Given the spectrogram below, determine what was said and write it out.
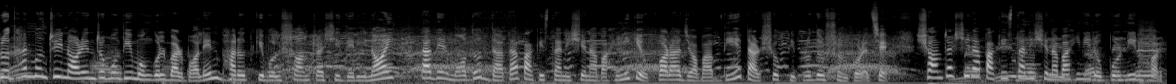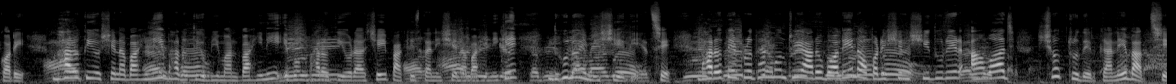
প্রধানমন্ত্রী নরেন্দ্র মোদী মঙ্গলবার বলেন ভারত কেবল সন্ত্রাসীদেরই নয় তাদের মদতদাতা পাকিস্তানি সেনাবাহিনীকেও কড়া জবাব দিয়ে তার শক্তি প্রদর্শন করেছে। সন্ত্রাসীরা পাকিস্তানি সেনাবাহিনীর ওপর নির্ভর করে। ভারতীয় সেনাবাহিনী, ভারতীয় বিমান বাহিনী এবং ভারতীয়রা সেই পাকিস্তানি সেনাবাহিনীকে ধুলোয় মিশিয়ে দিয়েছে। ভারতের প্রধানমন্ত্রী আরও বলেন, অপারেশন সিঁদুরের আওয়াজ শত্রুদের কানে বাজছে।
